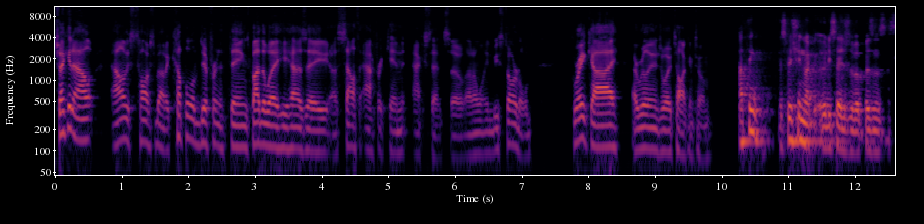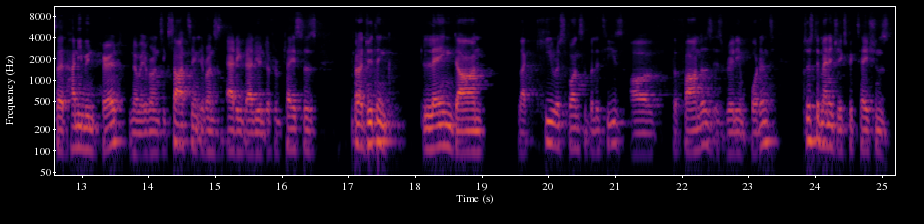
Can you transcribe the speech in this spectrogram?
check it out. Alex talks about a couple of different things. By the way, he has a, a, South African accent, so I don't want you to be startled. Great guy. I really enjoy talking to him. I think, especially in like the early stages of a business, it's that honeymoon period. You know, everyone's exciting, everyone's adding value in different places. But I do think laying down like key responsibilities of the founders is really important, just to manage expectations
